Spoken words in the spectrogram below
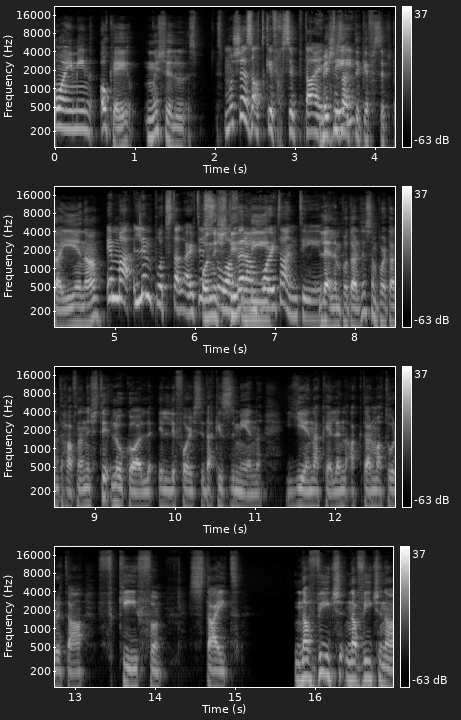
U I mean ok mhix Mhux eżatt kif ħsibtha inti. Mhix eżatti kif ħsibtha jiena. Imma l-input tal-artist huwa vera importanti. Le, l-input tal-artist importanti ħafna. Nixtieqlu wkoll illi forsi dak iż-żmien jiena kelli aktar maturità f'kif stajt navviċina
